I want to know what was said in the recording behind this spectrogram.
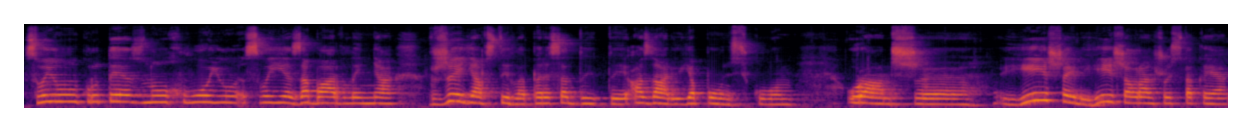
свою крутезну хвою, своє забарвлення. Вже я встигла пересадити азалію японську. Оранж е, гейша, або гейша оранж, щось таке.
